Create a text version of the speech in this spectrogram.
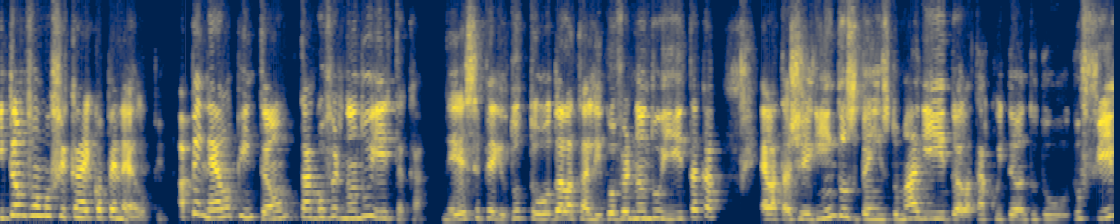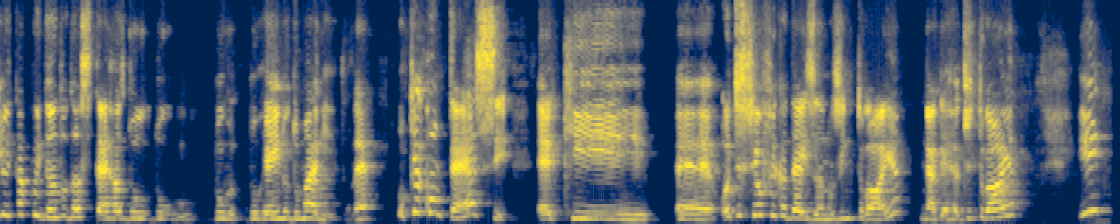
Então vamos ficar aí com a Penélope. A Penélope, então, está governando Ítaca. Nesse período todo, ela está ali governando Ítaca, ela está gerindo os bens do marido, ela está cuidando do, do, filho e está cuidando das terras do, do, do, do, reino do marido, né? O que acontece é que é, Odisseu fica 10 anos em Troia, na guerra de Troia, e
